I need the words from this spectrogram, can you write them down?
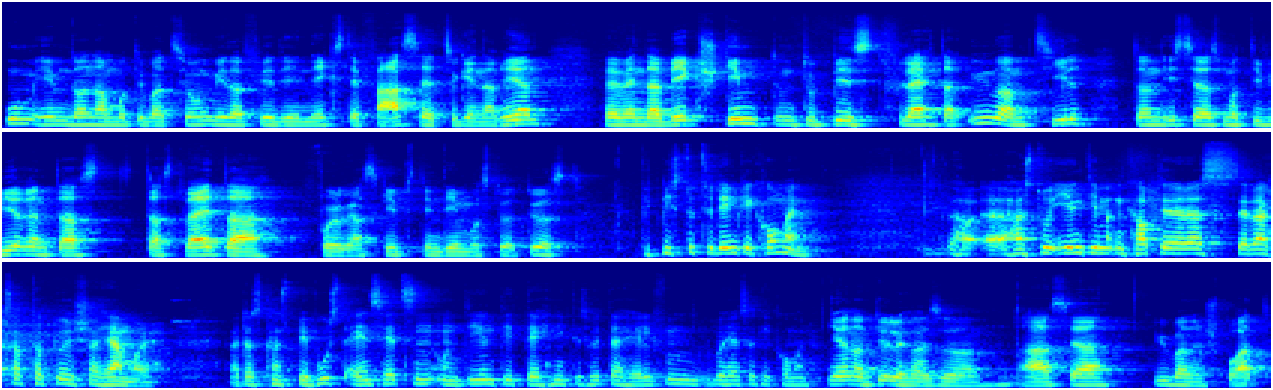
um eben dann eine Motivation wieder für die nächste Phase zu generieren. Weil wenn der Weg stimmt und du bist vielleicht auch über dem Ziel, dann ist ja das motivierend, dass, dass du weiter Vollgas gibst in dem, was du tust. Wie bist du zu dem gekommen? Hast du irgendjemanden gehabt, der, das, der da gesagt hat, du schau her mal, das kannst du bewusst einsetzen und die und die Technik, das wird dir helfen. Woher ist er gekommen? Ja, natürlich. Also auch sehr über den Sport,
